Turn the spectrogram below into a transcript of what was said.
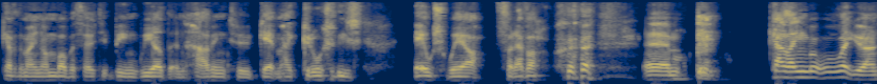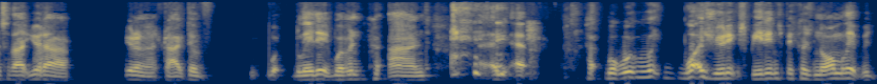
give them my number without it being weird and having to get my groceries elsewhere forever? um, Caroline, we'll, let you answer that. You're a you're an attractive w- lady, woman, and uh, uh, what is your experience? Because normally it would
